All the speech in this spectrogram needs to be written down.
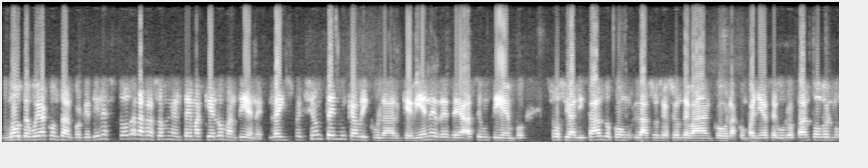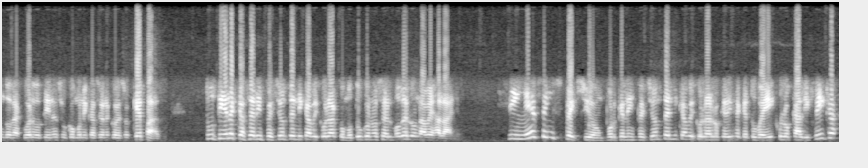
No, te voy a contar, porque tienes toda la razón en el tema que lo mantiene. La inspección técnica vehicular que viene desde hace un tiempo socializando con la Asociación de Bancos, las compañías de seguros, están todo el mundo de acuerdo, tienen sus comunicaciones con eso. ¿Qué pasa? Tú tienes que hacer inspección técnica vehicular como tú conoces el modelo una vez al año. Sin esa inspección, porque la inspección técnica vehicular lo que dice que tu vehículo califica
